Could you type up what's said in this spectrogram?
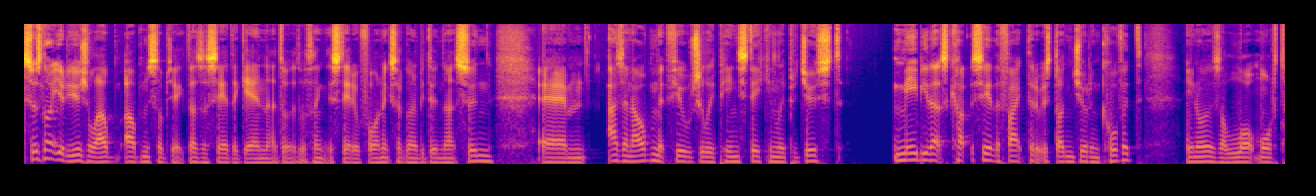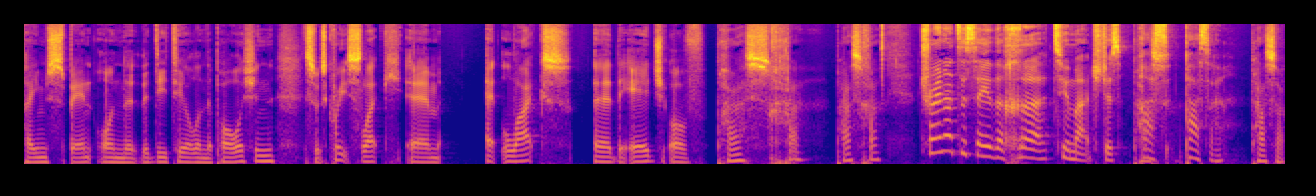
So it's not your usual al- album subject. As I said again, I don't, I don't think the Stereophonics are going to be doing that soon. Um, as an album, it feels really painstakingly produced. Maybe that's courtesy of the fact that it was done during COVID. You know, there's a lot more time spent on the, the detail and the polishing. So it's quite slick. Um, it lacks uh, the edge of Pascha. Pascha? Try not to say the ch too much. Just pas, pasa. Pasa.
